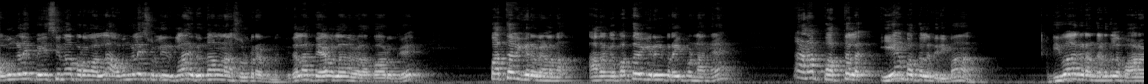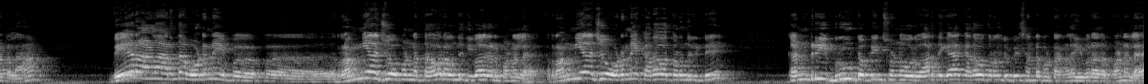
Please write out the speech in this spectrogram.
அவங்களே பேசினா பரவாயில்ல அவங்களே சொல்லியிருக்கலாம். இருந்தாலும் நான் சொல்கிறேன் அப்படின்னு. இதெல்லாம் தேவையில்லாத வேலை பாருக்கு பத்த வைக்கிற வேலை தான். அதை அங்கே பத்த வைக்கிறதுக்கு ட்ரை பண்ணாங்க. ஆனால் பத்தலை. ஏன் பத்தலை தெரியுமா? திவாகர் அந்த இடத்துல பாராட்டலாம். வேற ஆளாக இருந்தால் உடனே இப்போ இப்போ ரம்யா ஜோ பண்ண தவிர வந்து திவாகர் பண்ணலை. ரம்யா ஜோ உடனே கதவை திறந்துக்கிட்டு கண்ட்ரி ப்ரூட் அப்படின்னு சொன்ன ஒரு வார்த்தைக்காக கதவை திறந்து போய் சண்டை போட்டாங்களா? இவர் அதை பண்ணலை.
